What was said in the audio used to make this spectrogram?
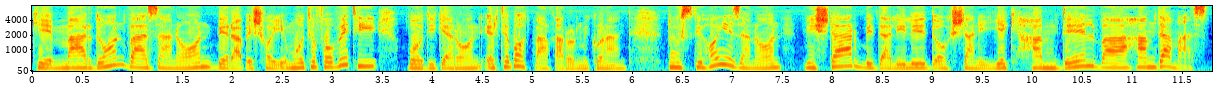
که مردان و زنان به روش های متفاوتی با دیگران ارتباط برقرار می کنند. دوستی های زنان بیشتر به دلیل داشتن یک همدل و همدم است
